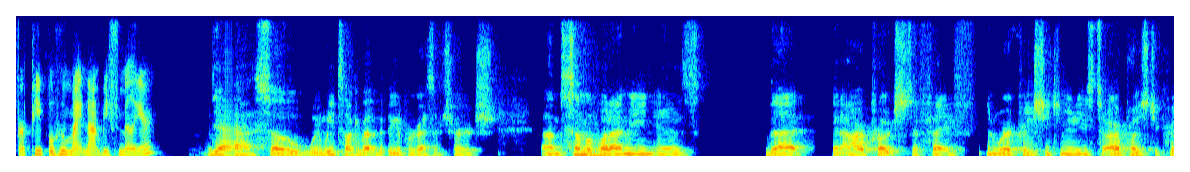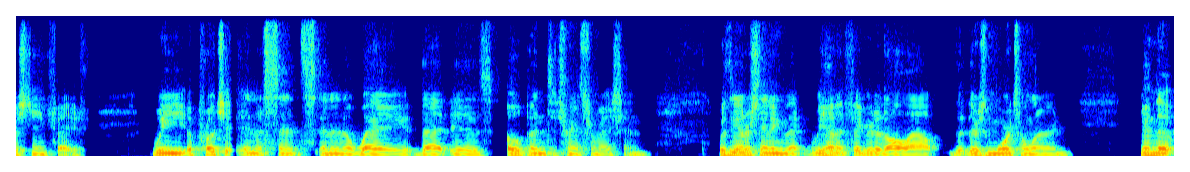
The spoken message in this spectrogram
for people who might not be familiar? Yeah so when we talk about being a progressive church um, some of what i mean is that in our approach to faith and we're a christian community so our approach to christian faith we approach it in a sense and in a way that is open to transformation with the understanding that we haven't figured it all out that there's more to learn and that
